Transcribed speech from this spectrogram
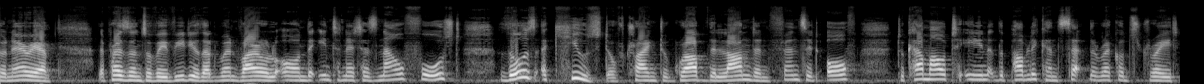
area. The presence of a video that went viral on the internet has now forced those accused of trying to grab the land and fence it off to come out in the public and set the record straight.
